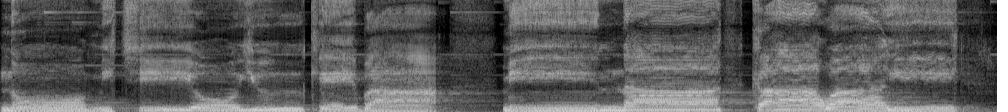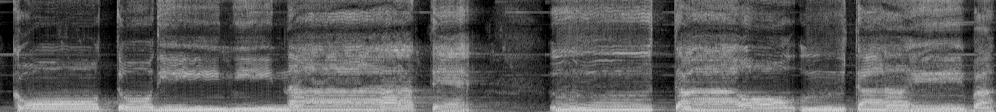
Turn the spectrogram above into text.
の道を行けばみんな かわいい小鳥になって歌を歌えば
